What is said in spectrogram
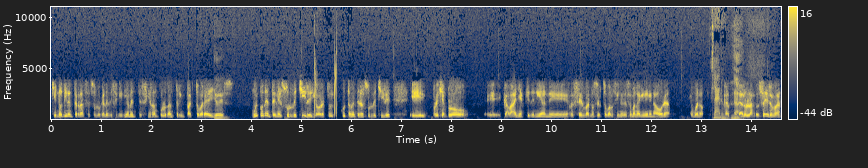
que no tienen terraza, esos locales definitivamente cierran, por lo tanto el impacto para ellos mm. es muy potente en el sur de Chile, yo ahora estoy justamente en el sur de Chile, eh, por ejemplo, eh, cabañas que tenían eh, reservas, ¿no es cierto?, para los fines de semana que vienen ahora, que bueno, cancelaron las reservas.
